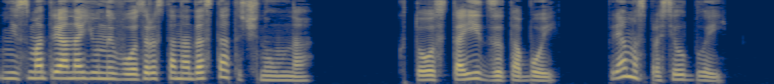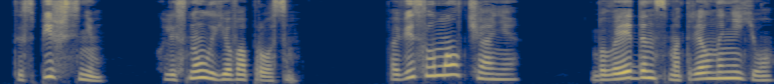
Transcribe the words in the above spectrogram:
Несмотря на юный возраст, она достаточно умна. «Кто стоит за тобой?» Прямо спросил Блей. «Ты спишь с ним?» Хлестнул ее вопросом. Повисло молчание. Блейден смотрел на нее,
